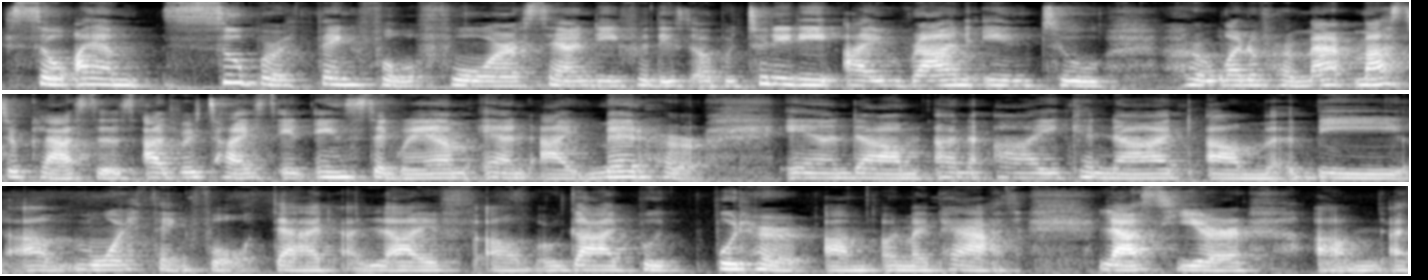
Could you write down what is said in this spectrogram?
So I am super thankful for Sandy for this opportunity. I ran into her one of her ma- master classes advertised in Instagram, and I met her, and um, and I cannot um, be um, more thankful that life or God put put her on my path last year. A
